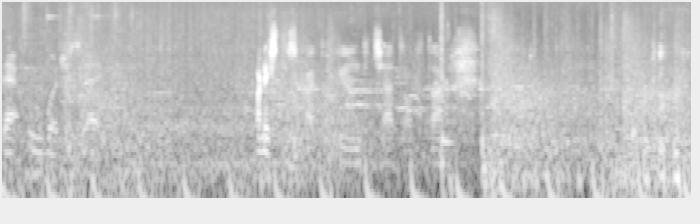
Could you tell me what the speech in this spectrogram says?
That ooh, what you say? What is this guy talking on the chat all the time?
